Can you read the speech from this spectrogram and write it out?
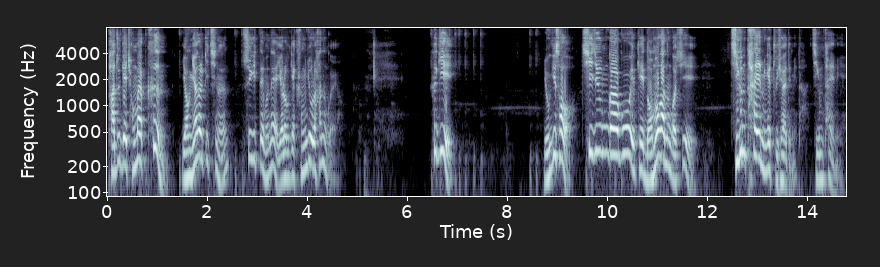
바둑에 정말 큰 영향을 끼치는 수이기 때문에 여러분께 강조를 하는 거예요. 흙이 여기서 치중 가고 이렇게 넘어가는 것이 지금 타이밍에 두셔야 됩니다. 지금 타이밍에.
